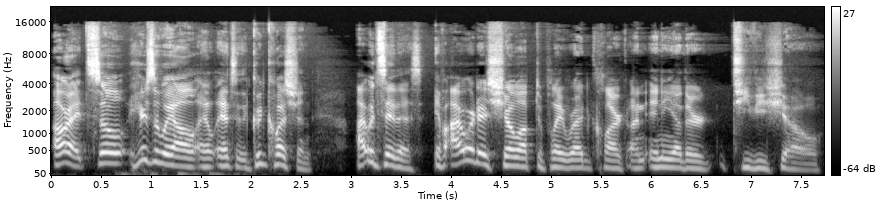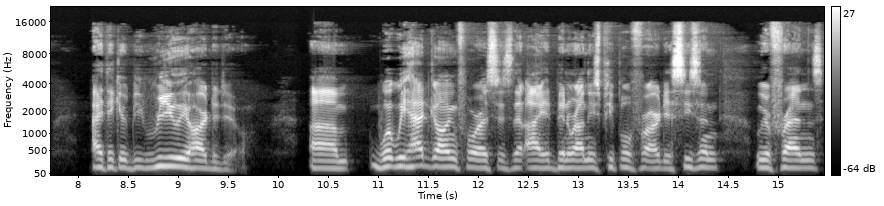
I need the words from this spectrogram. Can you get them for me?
All right. So here's the way I'll, I'll answer the good question. I would say this: if I were to show up to play Red Clark on any other TV show, I think it would be really hard to do. Um, what we had going for us is that I had been around these people for already a season. We were friends.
